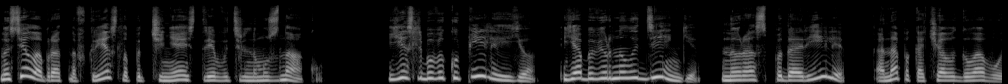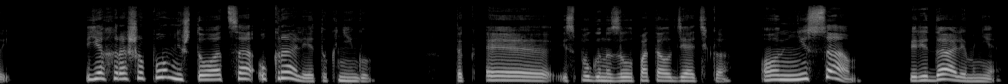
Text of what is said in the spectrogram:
но сел обратно в кресло, подчиняясь требовательному знаку. «Если бы вы купили ее, я бы вернула деньги, но раз подарили...» Она покачала головой. «Я хорошо помню, что у отца украли эту книгу». «Так, э, -э — испуганно залопотал дядька, — он не сам, Передали мне.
